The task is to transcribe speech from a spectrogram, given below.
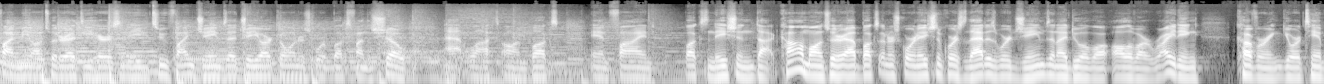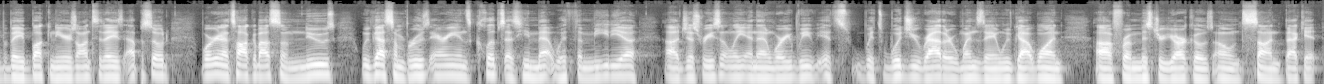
Find me on Twitter at dharrison82. Find James at jyarcho underscore Bucs. Find the show at Locked On Bucs, and find bucsnation.com on Twitter at bucs underscore nation. Of course, that is where James and I do all of our writing covering your Tampa Bay Buccaneers. On today's episode, we're going to talk about some news. We've got some Bruce Arians clips as he met with the media uh, just recently, and then where we it's it's Would You Rather Wednesday, and we've got one uh, from Mr. Yarcho's own son Beckett.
